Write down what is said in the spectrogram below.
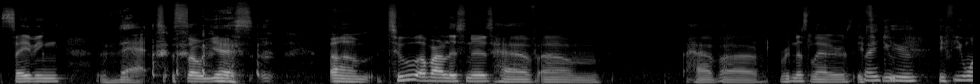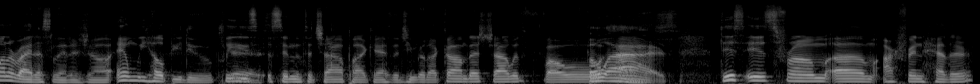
saving that so yes um two of our listeners have um have uh written us letters if Thank you, you. if you want to write us letters y'all and we hope you do please Yes. send them to childpodcast at gmail.com that's child with four, Four eyes. eyes. this is from um our friend heather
